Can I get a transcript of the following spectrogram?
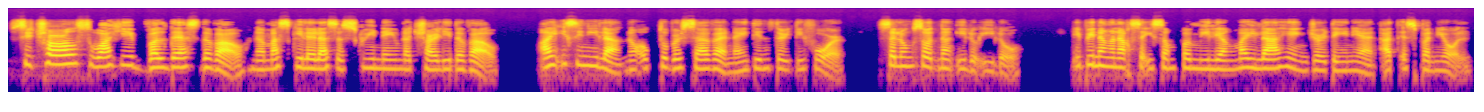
Si Charles Wahib Valdez Davao, na mas kilala sa screen name na Charlie Davao, ay isinilang noong October 7, 1934 sa lungsod ng Iloilo Ipinanganak sa isang pamilyang may lahing Jordanian at Espanyol.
